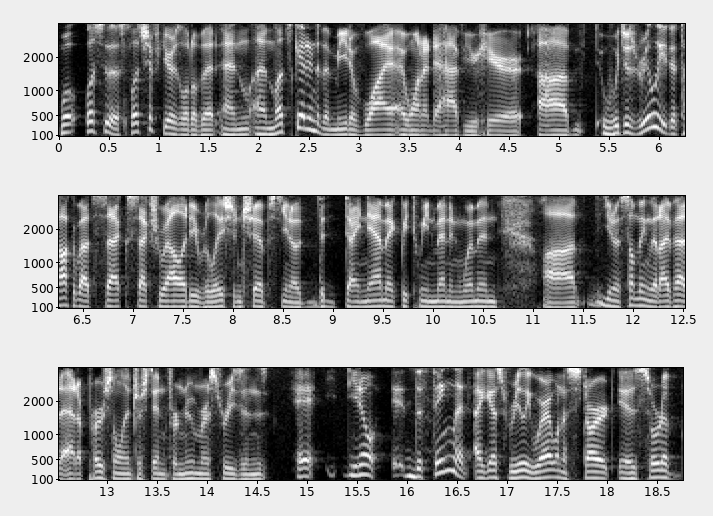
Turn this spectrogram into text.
Well, let's do this. Let's shift gears a little bit and and let's get into the meat of why I wanted to have you here, um, which is really to talk about sex, sexuality, relationships. You know, the dynamic between men and women. Uh, you know, something that I've had had a personal interest in for numerous reasons. It, eh, you know, the thing that I guess really where I want to start is sort of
